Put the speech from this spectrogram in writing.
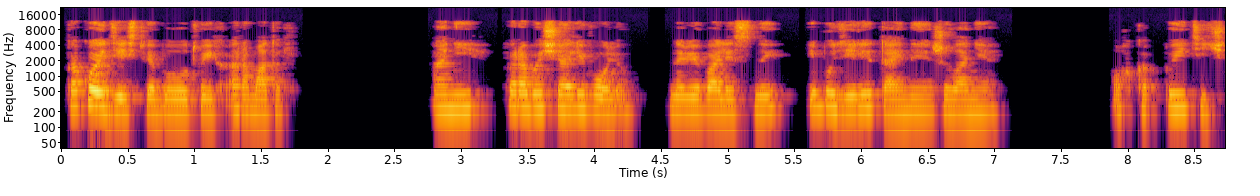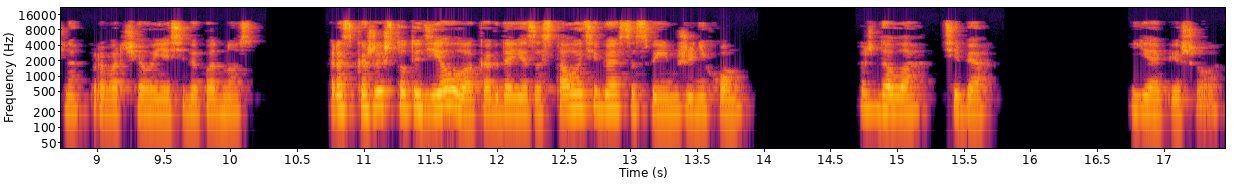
Какое действие было у твоих ароматов? Они порабощали волю, навевали сны и будили тайные желания. Ох, как поэтично, проворчала я себе под нос. Расскажи, что ты делала, когда я застала тебя со своим женихом. Ждала тебя. Я опешила.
